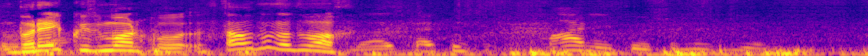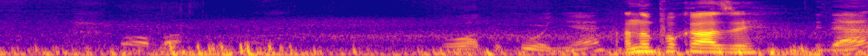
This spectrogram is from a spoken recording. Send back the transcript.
Бери якусь морку, та одну на двох. Маленькую, щоб не з'їв. Опа. О, таку, ні? А ну показуй. Іде?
